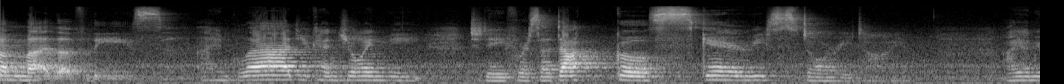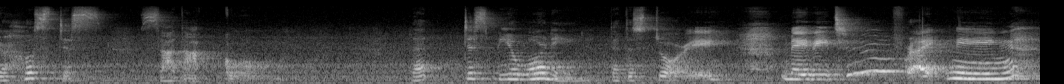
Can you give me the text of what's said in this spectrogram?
Welcome, my lovelies. I am glad you can join me today for Sadako's scary story time. I am your hostess, Sadako. Let this be a warning that the story may be too frightening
